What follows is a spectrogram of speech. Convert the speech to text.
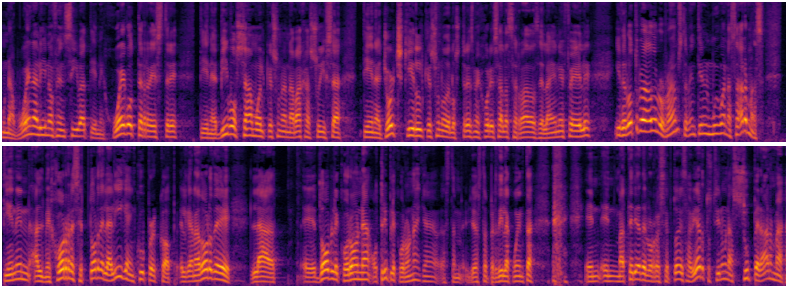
una buena línea ofensiva, tiene juego terrestre, tiene a Divo Samuel, que es una navaja suiza, tiene a George Kittle, que es uno de los tres mejores alas cerradas de la NFL, y del otro lado los Rams también tienen muy buenas armas. Tienen al mejor receptor de la liga en Cooper Cup, el ganador de la eh, doble corona o triple corona, ya hasta, ya hasta perdí la cuenta, en, en, materia de los receptores abiertos. Tiene una super arma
